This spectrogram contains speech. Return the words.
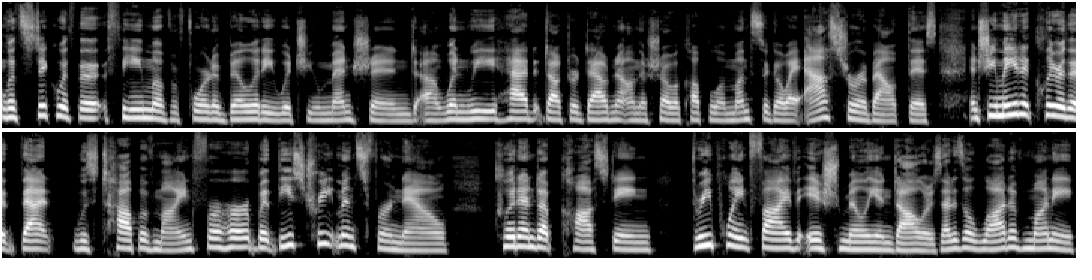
Let's stick with the theme of affordability, which you mentioned. Uh, when we had Dr. Doudna on the show a couple of months ago, I asked her about this, and she made it clear that that was top of mind for her. But these treatments for now could end up costing 3.5 ish million dollars. That is a lot of money.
